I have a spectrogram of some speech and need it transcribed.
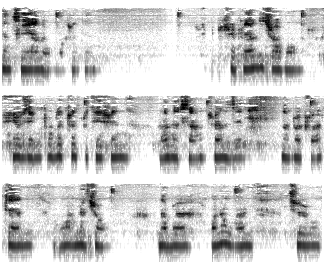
in Seattle, Washington. She planned to travel using public transportation on the Sound Transit number 510 or Metro number 101 to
